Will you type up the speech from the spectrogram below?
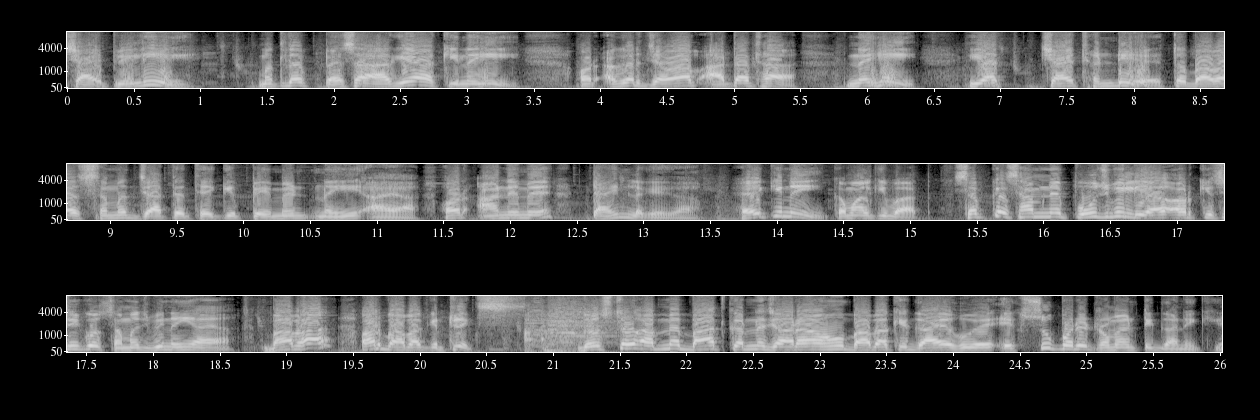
चाय पी ली? मतलब पैसा आ गया कि नहीं? और अगर जवाब आता था, नहीं, या चाय ठंडी है तो बाबा समझ जाते थे कि पेमेंट नहीं आया और आने में टाइम लगेगा। है कि नहीं? कमाल की बात। सबके सामने पूछ भी लिया और किसी को समझ भी नहीं आया। बाबा और बाबा के ट्रिक्स दोस्तों, अब मैं बात करने जा रहा हूँ बाबा के गाए हुए एक सुपर हिट रोमांटिक गाने की।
